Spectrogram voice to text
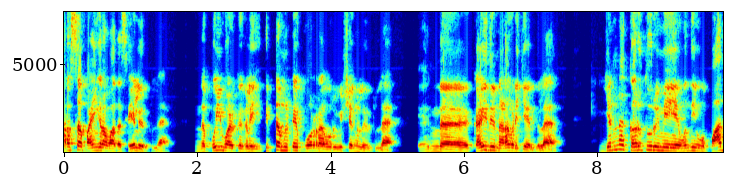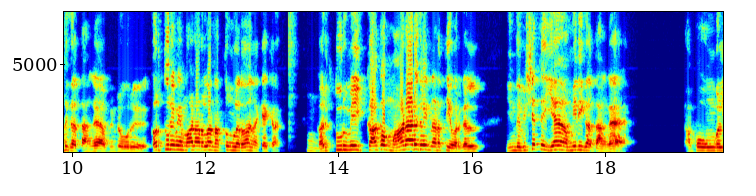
அரச பயங்கரவாத செயல் இருக்குல்ல இந்த பொய் வழக்குகளை திட்டமிட்டே போடுற ஒரு விஷயங்கள் இருக்குல்ல இந்த கைது நடவடிக்கை இருக்குல்ல என்ன கருத்துரிமையை வந்து இவங்க பாதுகாத்தாங்க அப்படின்ற ஒரு கருத்துரிமை மாநாடெல்லாம் நடத்துவங்கள தான் நான் கேட்கிறேன். கருத்துரிமைக்காக மாநாடுகளை நடத்தியவர்கள் இந்த விஷயத்தை ஏன் அமைதி காத்தாங்க? அப்போ உங்கள்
